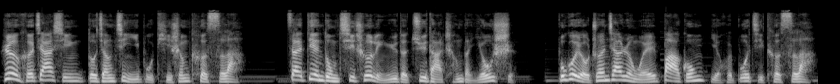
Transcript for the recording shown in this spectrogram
任何加薪都将进一步提升特斯拉在电动汽车领域的巨大成本优势。不过，有专家认为罢工也会波及特斯拉。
